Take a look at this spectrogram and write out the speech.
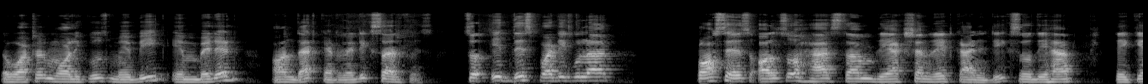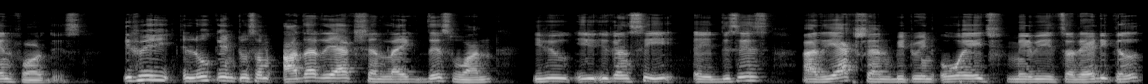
the water molecules may be embedded on that catalytic surface so if this particular process also has some reaction rate kinetics, so they have taken for this. If we look into some other reaction like this one, if you, you, can see uh, this is a reaction between OH, maybe it's a radical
